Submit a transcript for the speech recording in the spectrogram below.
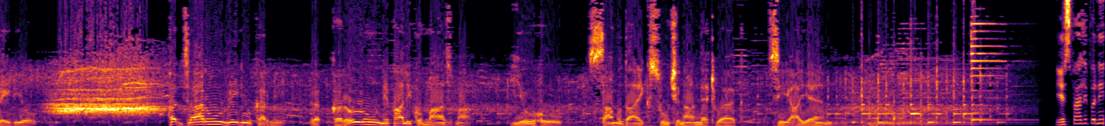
रेडियो। हजारौं रेडियो कर्मी र करोड़ौं नेपालीको माझमा यो हो सामुदायिक सूचना नेटवर्क सीआईएन यसपालि पनि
